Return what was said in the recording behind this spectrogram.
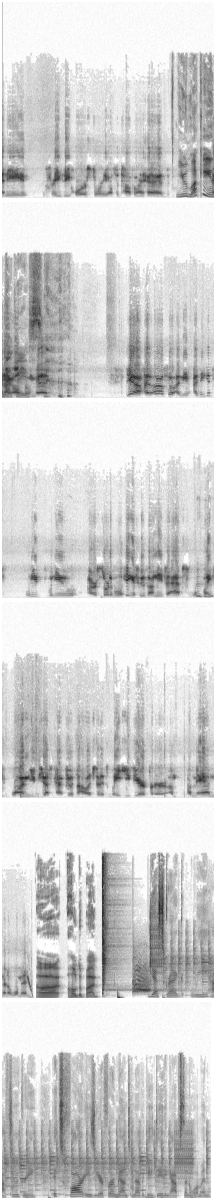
any crazy horror story off the top of my head. you lucky in And that I case. met Yeah, I I also, I mean, I think it's when you when you are sort of looking at who's on these apps. Mhm. Like, one, you just have to acknowledge that it's way easier for a, a man than a woman. Uh, hold the pod. Yes, Greg, we have to agree. It's far easier for a man to navigate dating apps than a woman.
